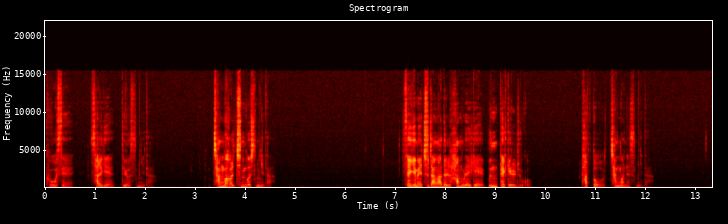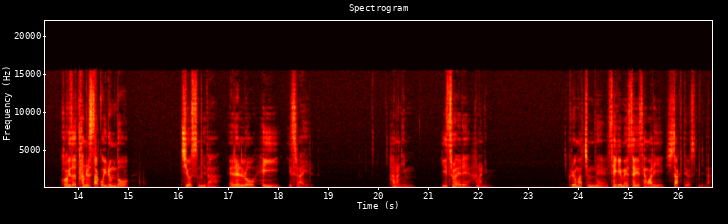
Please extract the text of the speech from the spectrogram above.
그곳에 살게 되었습니다. 장막을 친 것입니다. 세겜의 주장 아들 하물에게 은 100개를 주고 밭도 장만했습니다. 거기서 단을 쌓고 이름도 지었습니다. 에렐로 헤이 이스라엘. 하나님, 이스라엘의 하나님. 그리고 마침내 세겜에서의 생활이 시작되었습니다.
